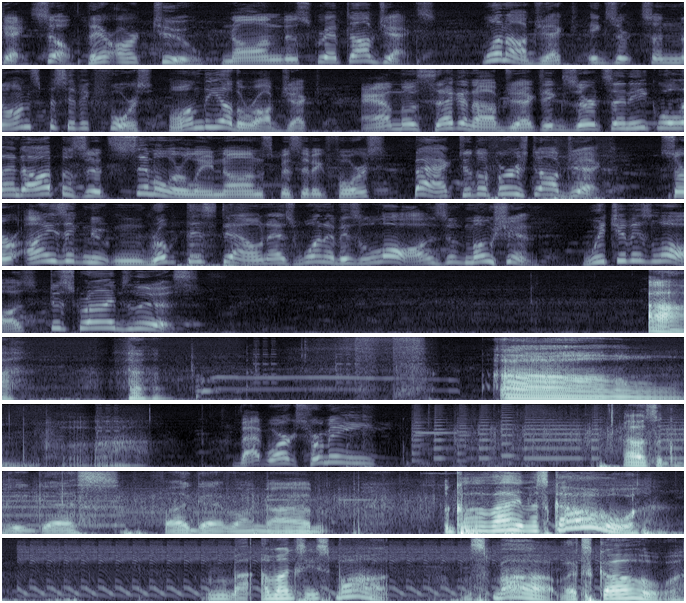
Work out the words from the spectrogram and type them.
Okay, so there are two nondescript objects. One object exerts a non-specific force on the other object, and the second object exerts an equal and opposite similarly non-specific force back to the first object. Sir Isaac Newton wrote this down as one of his laws of motion. Which of his laws describes this? Ah. oh. That works for me. That was a complete guess. If I get it wrong, um, go right. Let's go. I'm, I'm actually smart. I'm smart. Let's go.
